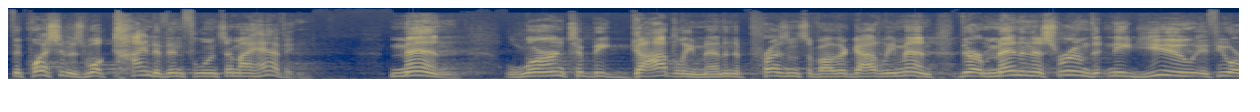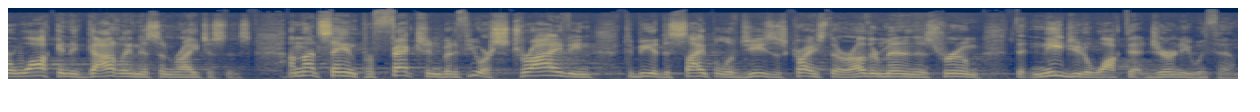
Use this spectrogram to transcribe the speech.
The question is, what kind of influence am I having? Men, Learn to be godly men in the presence of other godly men. There are men in this room that need you if you are walking in godliness and righteousness. I'm not saying perfection, but if you are striving to be a disciple of Jesus Christ, there are other men in this room that need you to walk that journey with them.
